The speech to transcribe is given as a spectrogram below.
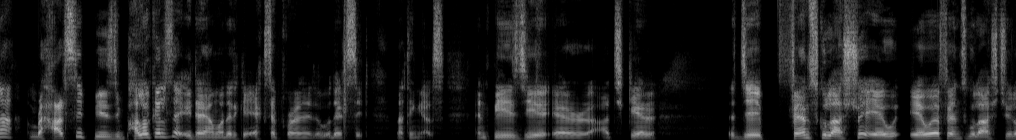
না, আমরা হারছি পিএসজি ভালো খেলছে, এটাই আমাদেরকে অ্যাকসেপ্ট করে নিতে হবে that's it nothing else and PSG এর আজকের যে ফ্যান্সগুলো আসছে এওয়ে ফ্যান্সগুলো আসছিল,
